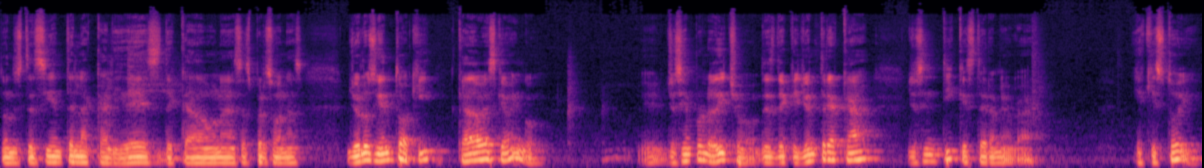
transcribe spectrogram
donde usted siente la calidez de cada una de esas personas. Yo lo siento aquí cada vez que vengo. Eh, yo siempre lo he dicho, desde que yo entré acá, yo sentí que este era mi hogar. Y aquí estoy,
